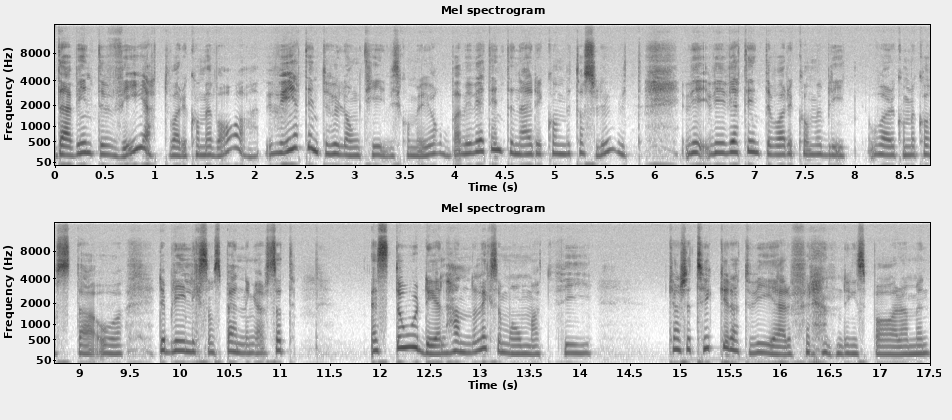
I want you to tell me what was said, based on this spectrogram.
Där vi inte vet vad det kommer vara. Vi vet inte hur lång tid vi kommer att jobba. Vi vet inte när det kommer ta slut. Vi, vi vet inte vad det kommer bli, vad det kommer kosta och det blir liksom spänningar. Så en stor del handlar liksom om att vi kanske tycker att vi är förändringsbara men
